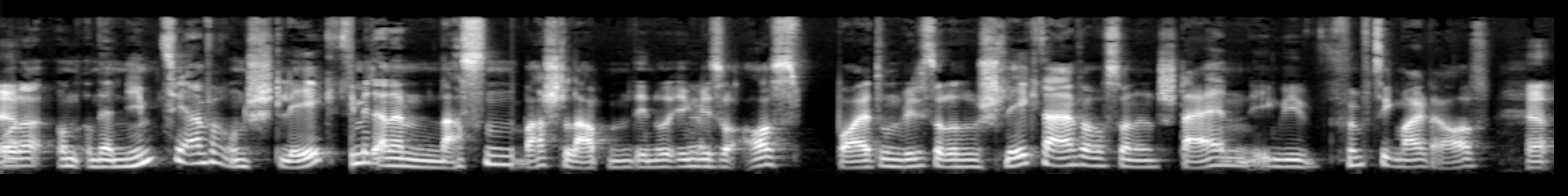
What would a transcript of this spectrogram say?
Ja. oder und, und er nimmt sie einfach und schlägt sie mit einem nassen Waschlappen, den du irgendwie Ja. so ausbeuteln willst oder so, schlägt er einfach auf so einen Stein irgendwie 50 Mal drauf, Ja.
